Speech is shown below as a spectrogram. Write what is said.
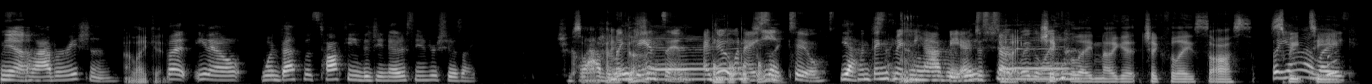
Yeah. Collaboration. I like it. But, you know, when Beth was talking, did you notice, Andrew? She was like, She was I'm like dancing. I do it when I Boom, boom, boom, eat too. yeah. When things like make me happy, I just start collaboration. wiggling. Chick Fil A nugget, Chick Fil A sauce, But sweet yeah, tea. like,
